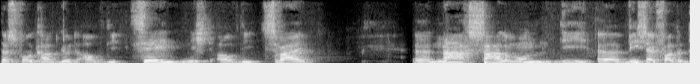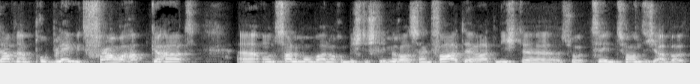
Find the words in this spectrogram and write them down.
Das Volk hat gehört auf die zehn, nicht auf die zwei. Äh, nach Salomon, die äh, wie sein Vater David ein Problem mit Frauen hat gehabt, und Salomon war noch ein bisschen schlimmer als sein Vater. Er hat nicht so 10, 20, aber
